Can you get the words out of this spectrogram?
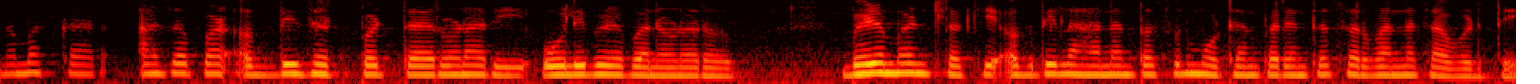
नमस्कार. आज आपण अगदी झटपट तयार होणारी ओली भेळ बनवणार आहोत. भेळ म्हटलं की अगदी लहानांपासून मोठ्यांपर्यंत सर्वांनाच आवडते.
